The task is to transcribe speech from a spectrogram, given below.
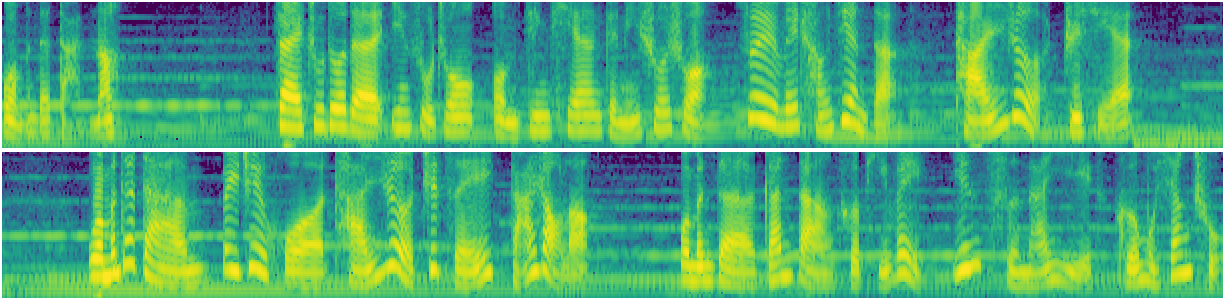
我们的胆呢？在诸多的因素中，我们今天给您说说最为常见的痰热之邪。我们的胆被这伙痰热之贼打扰了，我们的肝胆和脾胃因此难以和睦相处。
